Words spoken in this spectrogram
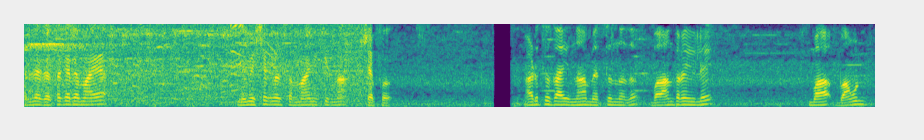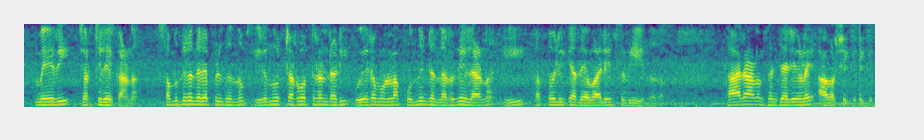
നല്ല രസകരമായ നിമിഷങ്ങൾ സമ്മാനിക്കുന്ന ഷെഫ്. അടുത്തതായി നാം എത്തുന്നത് ബാന്ദ്രയിലെ മൗണ്ട് മേരി ചർച്ചിലേക്കാണ്. സമുദ്രനിരപ്പിൽ നിന്നും ഇരുന്നൂറ്ററുപത്തിരണ്ട് അടി ഉയരമുള്ള കുന്നിന്റെ നെറുകയിലാണ് ഈ കത്തോലിക്ക ദേവാലയം സ്ഥിതി ചെയ്യുന്നത്. ധാരാളം സഞ്ചാരികളെ ആകർഷിക്കുന്നു.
